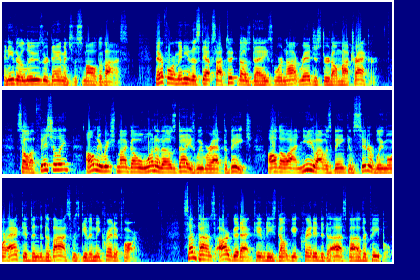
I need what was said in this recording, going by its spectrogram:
and either lose or damage the small device. Therefore, many of the steps I took those days were not registered on my tracker. So officially, I only reached my goal one of those days we were at the beach, although I knew I was being considerably more active than the device was giving me credit for. Sometimes our good activities don't get credited to us by other people.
